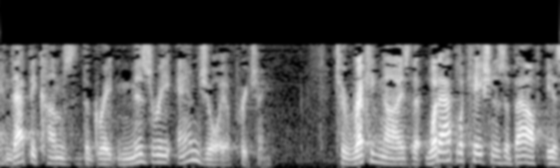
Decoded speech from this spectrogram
And that becomes the great misery and joy of preaching. To recognize that what application is about is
